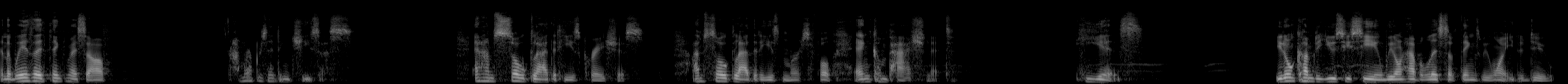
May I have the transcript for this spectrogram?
and the ways that I think myself, I'm representing Jesus. And I'm so glad that He's gracious. I'm so glad that He is merciful and compassionate. He is. You don't come to UCC and we don't have a list of things we want you to do.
